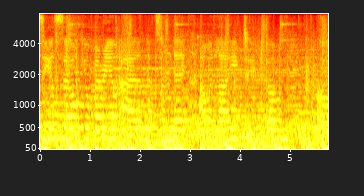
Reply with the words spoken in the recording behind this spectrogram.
to yourself your very own island that someday I would like to go. Oh.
